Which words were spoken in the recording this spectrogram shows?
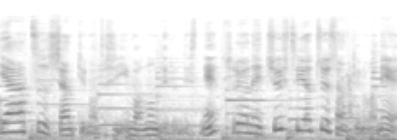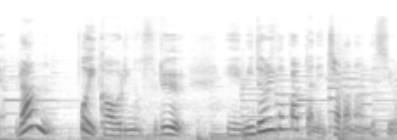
ヤーツーシャンっていうのを私今飲んでるんですね。それはね抽出ヤーツーシャンっていうのはねランっぽい香りのする、えー、緑がかったね茶葉なんですよ。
